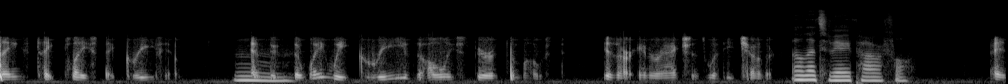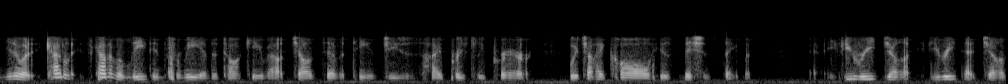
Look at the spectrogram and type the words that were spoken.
things take place that grieve him. And the, the way we grieve the Holy Spirit the most is our interactions with each other. Oh, that's very powerful. And you know, it kind of it's kind of a lead in for me into talking about John 17, Jesus' high priestly prayer, which I call his mission statement. If you read John, if you read that John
